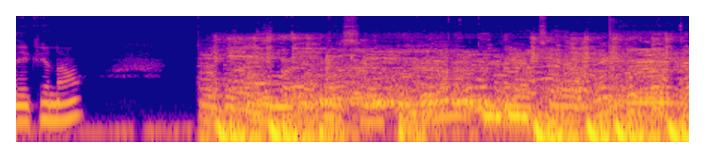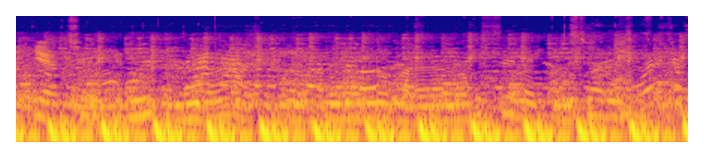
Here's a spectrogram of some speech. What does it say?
দেখে নাও। 眼睛里面能不能看到有花花？老师，来仔细看。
